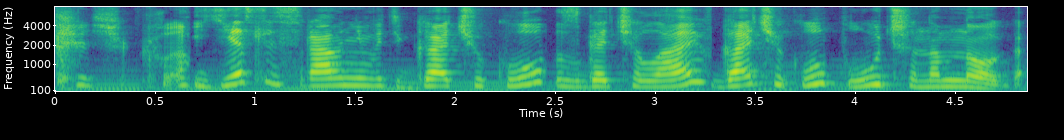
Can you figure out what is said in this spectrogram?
в Gacha Club. Если сравнивать Гачу Club с Gacha Life, Gacha Club лучше намного.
